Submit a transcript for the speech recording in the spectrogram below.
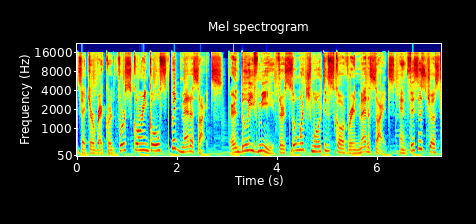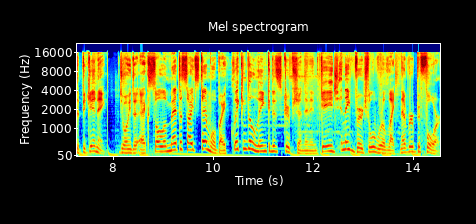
Set your record for scoring goals with Metasites. And believe me, there's so much more to discover in Metasites, and this is just the beginning. Join the Xsolla Metasites demo by clicking the link in the description and engage in a virtual world like never before.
